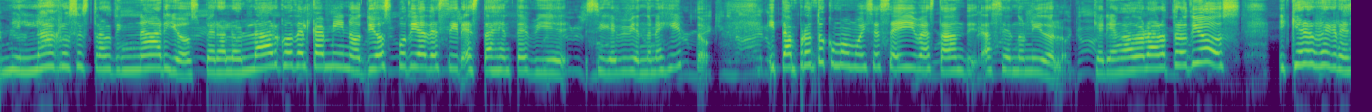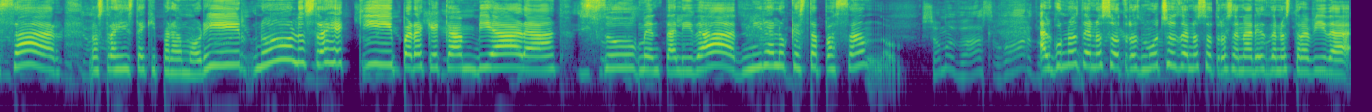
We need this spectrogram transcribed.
milagros extraordinarios, pero a lo largo del camino Dios podía decir, esta gente sigue viviendo en Egipto. Y tan pronto como Moisés se iba, estaban haciendo un ídolo. Querían adorar a otro Dios y quieren regresar. Nos trajiste aquí para morir. No, los traje aquí para que cambiaran su mentalidad. Mira lo que está pasando. Algunos de nosotros, muchos de nosotros en áreas de nuestra vida,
